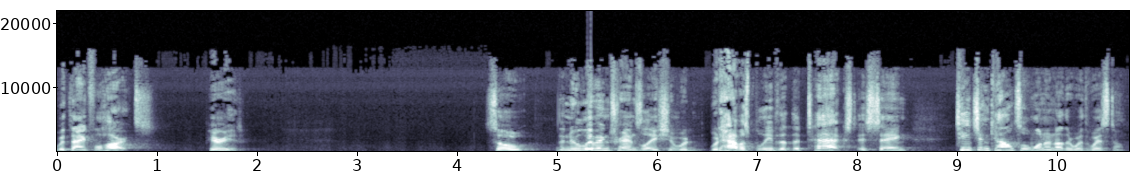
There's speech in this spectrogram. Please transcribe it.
with thankful hearts. Period. So, the New Living Translation would, would have us believe that the text is saying, teach and counsel one another with wisdom.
